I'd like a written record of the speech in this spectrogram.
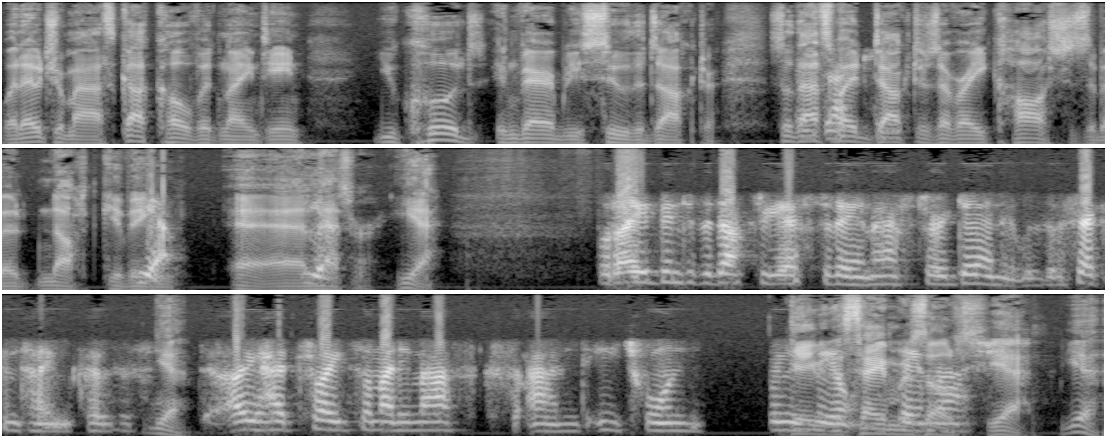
without your mask, got COVID nineteen, you could invariably sue the doctor. So that's why doctors are very cautious about not giving Yeah. uh, a Yeah. letter. Yeah. But I had been to the doctor yesterday and asked her again. It was the second time because Yeah. I had tried so many masks and each one brings Gave me the same with result. rash. Yeah. Yeah.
